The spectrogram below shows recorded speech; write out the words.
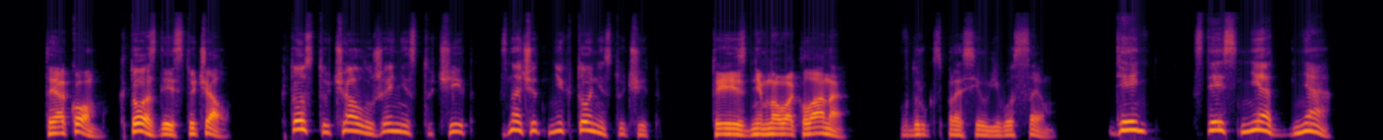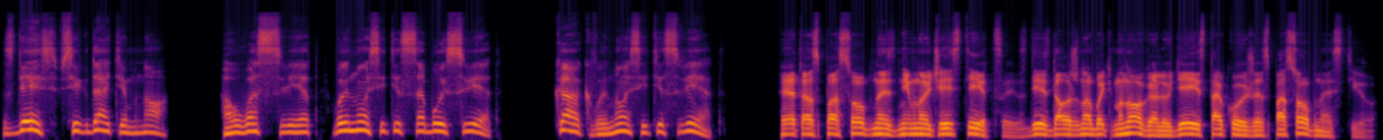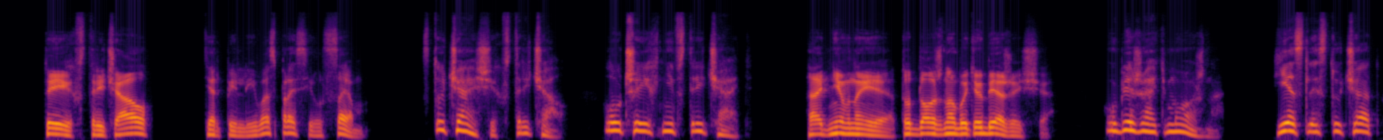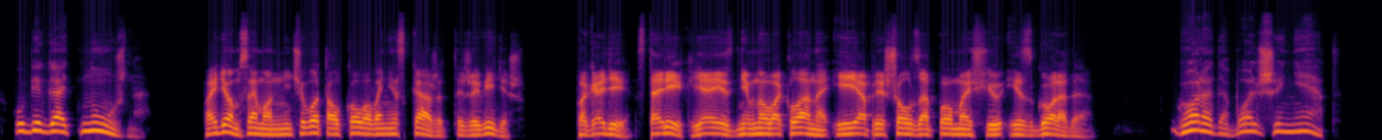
«Ты о ком? Кто здесь стучал?» «Кто стучал, уже не стучит. Значит, никто не стучит». «Ты из дневного клана?» — вдруг спросил его Сэм. «День? Здесь нет дня. Здесь всегда темно. А у вас свет, вы носите с собой свет. Как вы носите свет? Это способность дневной частицы. Здесь должно быть много людей с такой же способностью. Ты их встречал? Терпеливо спросил Сэм. Стучащих встречал. Лучше их не встречать. А дневные? Тут должно быть убежище. Убежать можно. Если стучат, убегать нужно. Пойдем, Сэм, он ничего толкового не скажет, ты же видишь. Погоди, старик, я из дневного клана, и я пришел за помощью из города. Города больше нет.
